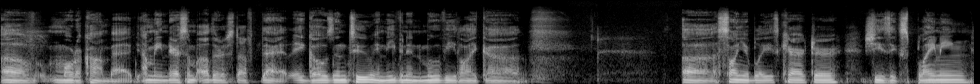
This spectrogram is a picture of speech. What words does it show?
of Mortal Kombat. I mean there's some other stuff that it goes into and even in the movie like uh uh, Sonya Blade's character. She's explaining,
